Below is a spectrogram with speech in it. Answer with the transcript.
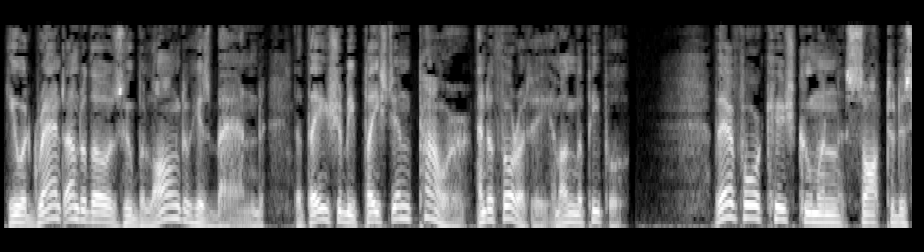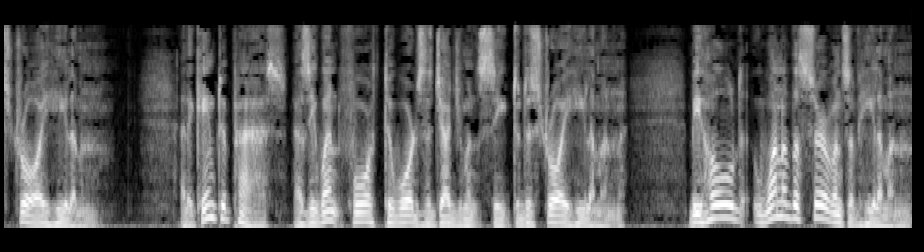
he would grant unto those who belonged to his band that they should be placed in power and authority among the people. Therefore Kishkumen sought to destroy Helaman. And it came to pass, as he went forth towards the judgment seat to destroy Helaman, behold, one of the servants of Helaman,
